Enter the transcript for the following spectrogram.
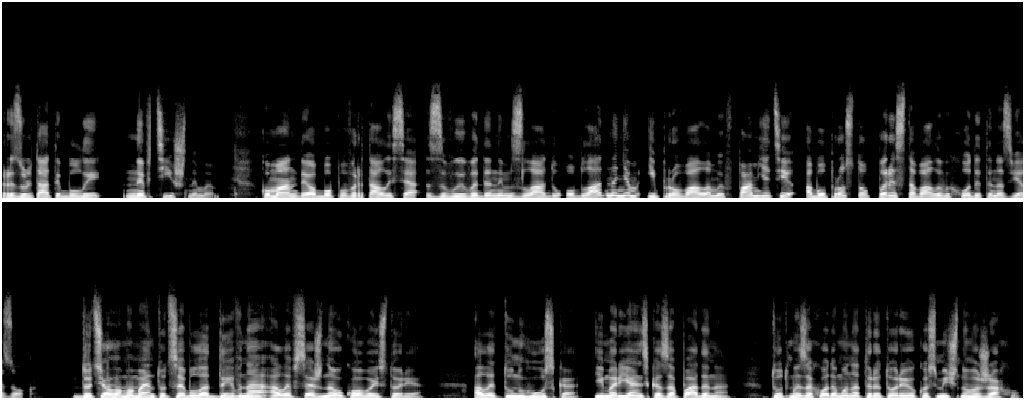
Результати були невтішними. Команди або поверталися з виведеним з ладу обладнанням і провалами в пам'яті, або просто переставали виходити на зв'язок. До цього моменту це була дивна, але все ж наукова історія. Але Тунгуска і Мар'янська Западина – тут ми заходимо на територію космічного жаху.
